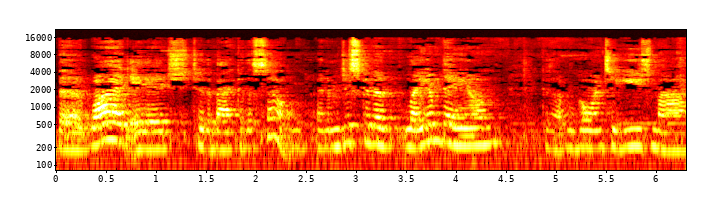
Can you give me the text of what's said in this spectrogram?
the wide edge to the back of the stone. And I'm just going to lay them down because I'm going to use my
